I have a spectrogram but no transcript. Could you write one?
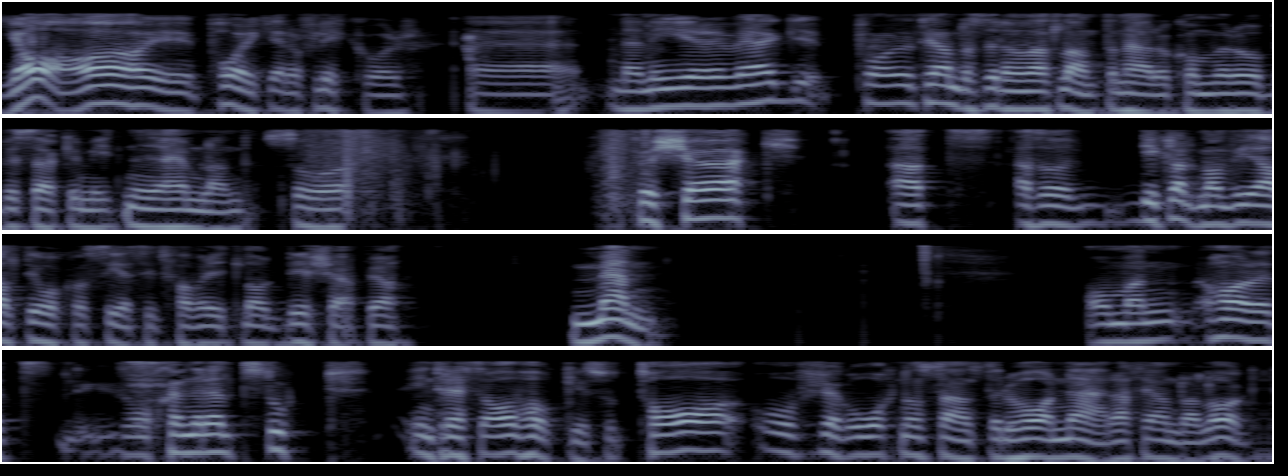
Ja, eh, pojkar och flickor. Eh, när ni är iväg på, till andra sidan Atlanten här och kommer och besöker mitt nya hemland så försök att, alltså det är klart att man vill alltid åka och se sitt favoritlag, det köper jag. Men om man har ett liksom, generellt stort intresse av hockey så ta och försök åka någonstans där du har nära till andra lag.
